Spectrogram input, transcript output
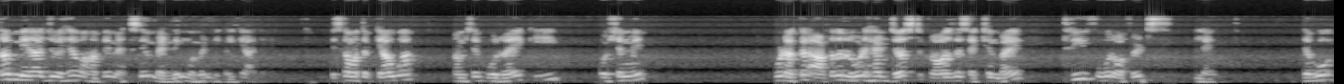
तब मेरा जो है वहाँ पे मैक्सिमम बेंडिंग मोमेंट निकल के आ जाएगा इसका मतलब क्या हुआ? हमसे बोल रहा है कि क्वेश्चन में would occur after the load had just cross the section by three four of its length जब वो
